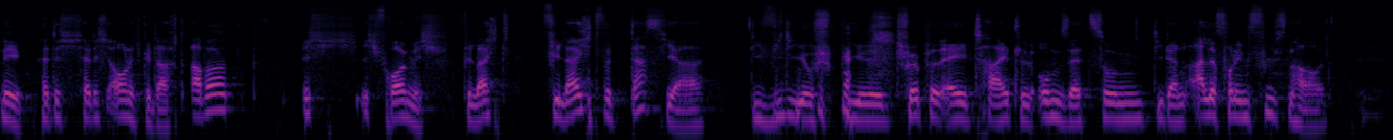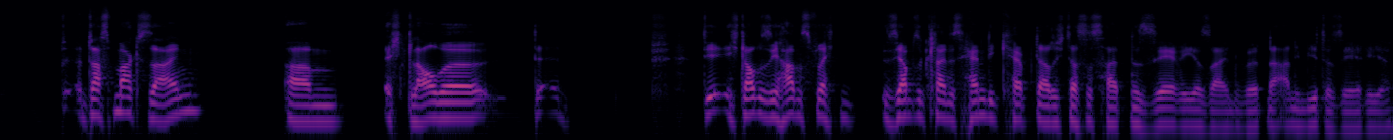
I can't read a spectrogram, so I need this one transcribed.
Nee, hätte ich, hätte ich auch nicht gedacht. Aber ich, ich freue mich. Vielleicht, vielleicht wird das ja die Videospiel-AAA-Title-Umsetzung, die dann alle von den Füßen haut. Das mag sein. Ähm, ich glaube, ich glaube, sie haben es vielleicht, sie haben so ein kleines Handicap dadurch, dass es halt eine Serie sein wird, eine animierte Serie.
